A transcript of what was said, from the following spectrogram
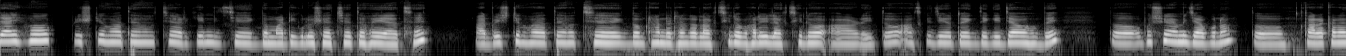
যাই হোক, বৃষ্টি হওয়াতে হচ্ছে আর কি, নিচে একদম মাটিগুলো স্বেচ্ছাতে হয়ে আছে। আর বৃষ্টি হওয়াতে হচ্ছে একদম ঠান্ডা ঠান্ডা লাগছিল, ভালোই লাগছিল। আর এই তো আজকে যেহেতু এক জায়গায় যাওয়া হবে তো অবশ্যই আমি যাব না। তো কারা কারা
